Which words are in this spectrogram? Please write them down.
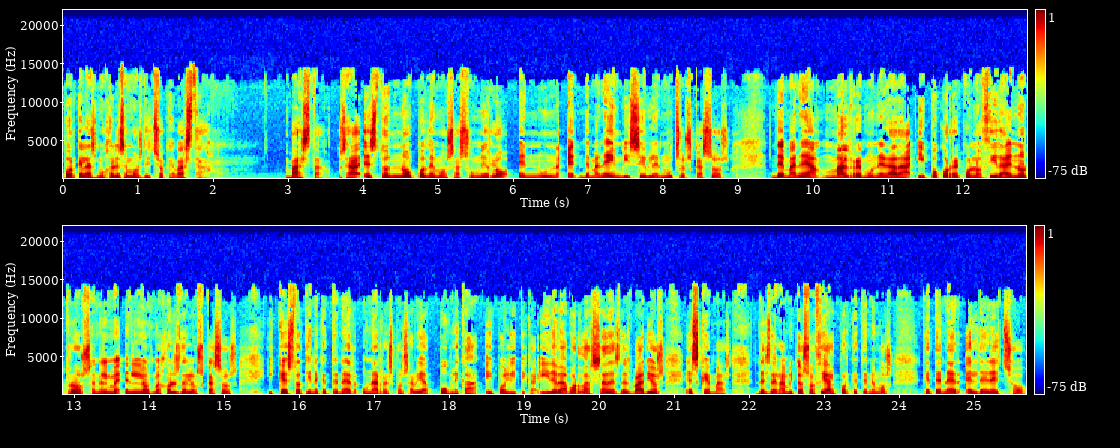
porque las mujeres hemos dicho que basta basta. O sea, esto no podemos asumirlo en un, eh, de manera invisible en muchos casos de manera mal remunerada y poco reconocida en otros, en, en, los mejores de los casos, y que esto tiene que tener una responsabilidad pública y política. Y debe abordarse desde varios esquemas, desde el ámbito social, porque tenemos que tener el derecho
